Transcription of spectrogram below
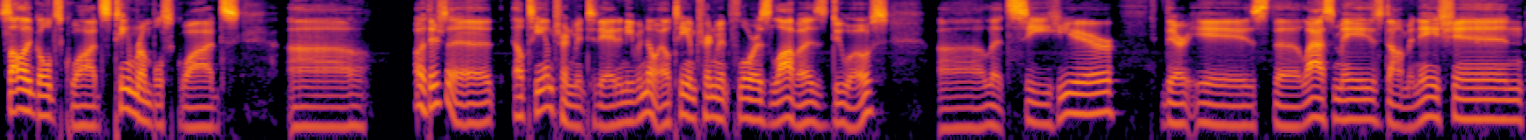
Solid Gold squads, Team Rumble squads. Uh, oh, there's a LTM tournament today. I didn't even know. LTM tournament floor is lava is duos. Uh, let's see here. There is the last maze domination.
